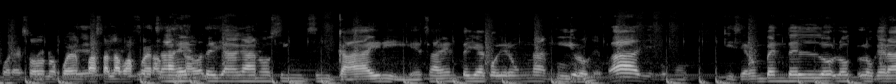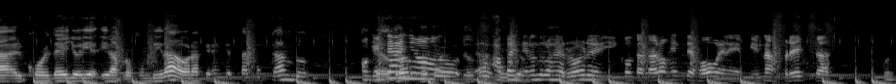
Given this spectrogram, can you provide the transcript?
por eso no pueden pasarla para afuera. esa al tirador. gente ya ganó sin, sin Kyrie. Esa gente ya cogieron un anillo. Que que como quisieron vender lo, lo- lo que era el core de ellos y, y la profundidad, ahora tienen que estar buscando. Porque de este otro- año de otro- de otro aprendieron de los errores y contrataron gente joven, piernas frescas. Pues,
